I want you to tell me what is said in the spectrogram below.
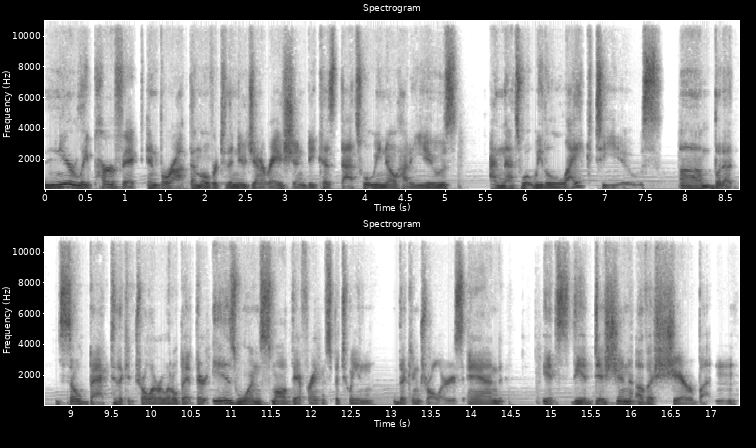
nearly perfect and brought them over to the new generation because that's what we know how to use and that's what we like to use. Um, but uh, so back to the controller a little bit, there is one small difference between the controllers, and it's the addition of a share button.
